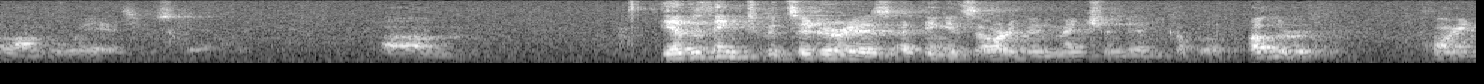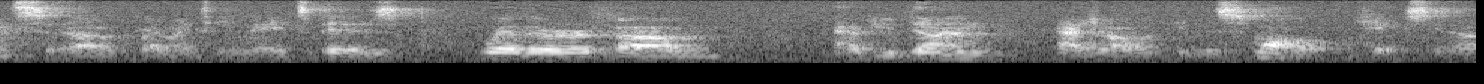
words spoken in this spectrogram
along the way as you scale. Um, the other thing to consider is, I think it's already been mentioned in a couple of other points uh, by my teammates, is whether um, have you done agile in the small case? You know,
